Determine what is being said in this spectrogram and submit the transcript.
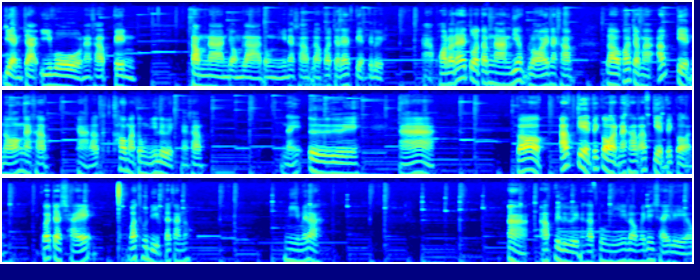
เปลี่ยนจาก EVO นะครับเป็น ตำนานยอมลาตรงนี้นะครับ เราก็จะแลกเปลี่ยนไปเลยอ่าพอเราได้ตัวตำนานเรียบร้อยนะครับ เราก็จะมาอัปเกรดน้องนะครับอ่าเราเข้ามาตรงนี้เลยนะครับ ไหนเอ่ยอ่าก็อัปเกรดไปก่อนนะครับ อัปเกรดไปก่อน ก็จะใช้วัตถุดิบแล้วกันเนาะมีไหมล่ะอ่าอัพไปเลยนะครับ ตรงนี้เราไม่ได้ใช้แล้ว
